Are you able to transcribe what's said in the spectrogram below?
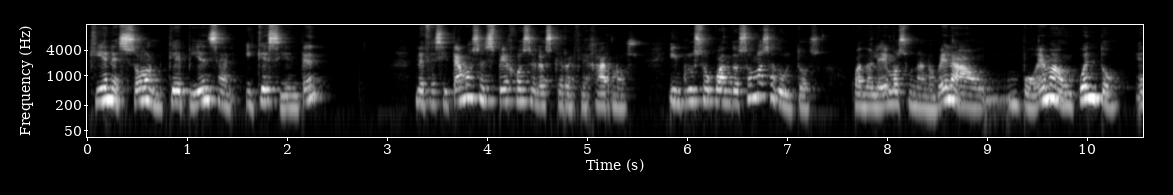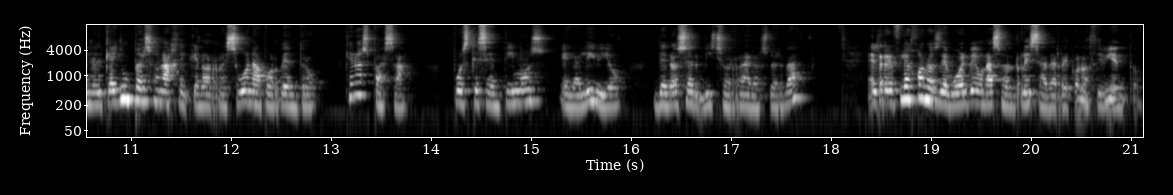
quiénes son, qué piensan y qué sienten? Necesitamos espejos en los que reflejarnos, incluso cuando somos adultos cuando leemos una novela, un poema, un cuento, en el que hay un personaje que nos resuena por dentro, ¿qué nos pasa? Pues que sentimos el alivio de no ser bichos raros, ¿verdad? El reflejo nos devuelve una sonrisa de reconocimiento.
